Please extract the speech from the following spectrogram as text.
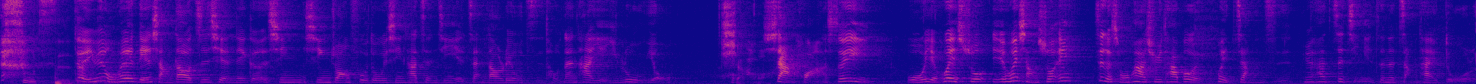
数字。对，因为我会联想到之前那个新新庄副都心，他曾经也站到六字头，但他也一路有下滑，下滑，所以我也会说，也会想说，哎，这个从化区它不会会这样子，因为它这几年真的涨太多了。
